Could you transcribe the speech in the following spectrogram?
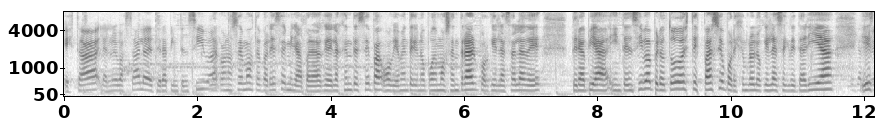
está la nueva sala de terapia intensiva. ¿La conocemos, te parece? Mira, para que la gente sepa, obviamente que no podemos entrar porque es la sala de terapia intensiva, pero todo este espacio, por ejemplo, lo que es la secretaría... es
